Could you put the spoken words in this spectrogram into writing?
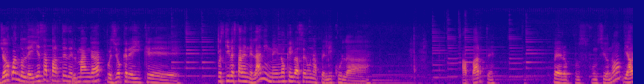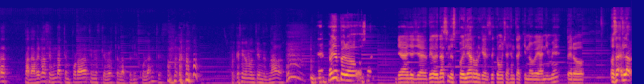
yo cuando leí esa parte del manga, pues yo creí que. Pues que iba a estar en el anime, no que iba a ser una película. Aparte. Pero pues funcionó. Y ahora, para ver la segunda temporada, tienes que verte la película antes. porque si no, no entiendes nada. Oye, pero. Ya, ya, ya. Digo, ya sin spoilear porque sé que mucha gente aquí no ve anime, pero. O sea, la,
